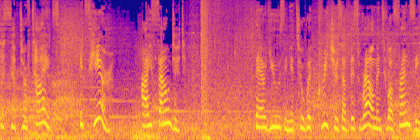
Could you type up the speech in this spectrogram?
The Scepter of Tides. It's here. I found it. They're using it to whip creatures of this realm into a frenzy.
